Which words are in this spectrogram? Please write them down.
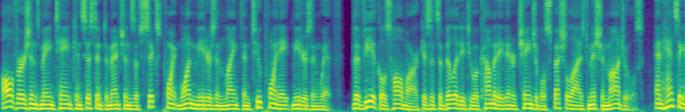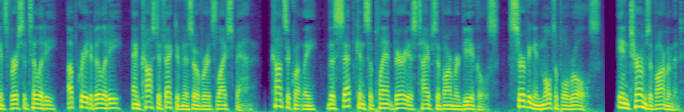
All versions maintain consistent dimensions of 6.1 meters in length and 2.8 meters in width. The vehicle's hallmark is its ability to accommodate interchangeable specialized mission modules, enhancing its versatility, upgradability, and cost effectiveness over its lifespan. Consequently, the SEP can supplant various types of armored vehicles, serving in multiple roles. In terms of armament,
